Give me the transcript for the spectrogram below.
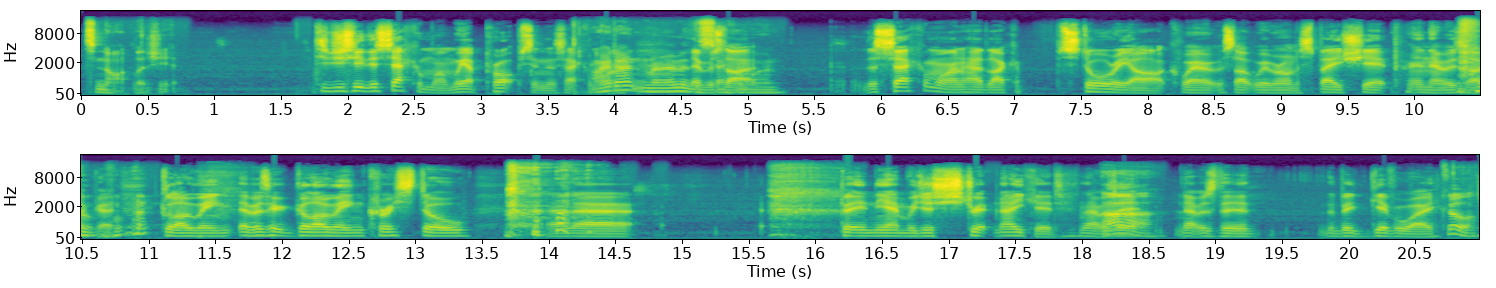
It's not legit. Did you see the second one? We had props in the second I one. don't remember the There was second like- one. The second one had like a story arc where it was like we were on a spaceship and there was like a glowing there was a glowing crystal and uh but in the end we just stripped naked that was Ah. it that was the the big giveaway Cool.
